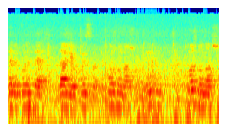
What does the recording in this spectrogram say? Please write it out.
де ви будете далі описувати кожну нашу годину, кожну нашу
